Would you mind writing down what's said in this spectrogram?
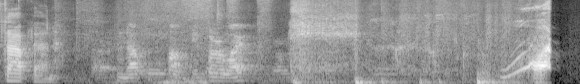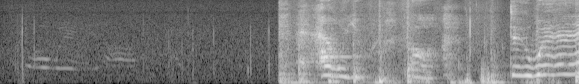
stop that. Enough pumping. Put her away. What? How you doing?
